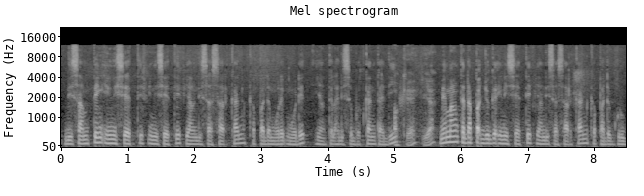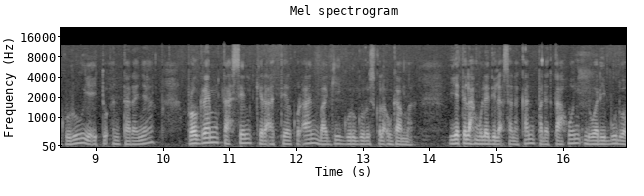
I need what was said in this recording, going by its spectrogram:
di samping inisiatif-inisiatif yang disasarkan kepada murid-murid yang telah disebutkan tadi, Okey, ya. memang terdapat juga inisiatif yang disasarkan kepada guru-guru iaitu antaranya program tahsin kiraatil Quran bagi guru-guru sekolah agama. Ia telah mulai dilaksanakan pada tahun 2021.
